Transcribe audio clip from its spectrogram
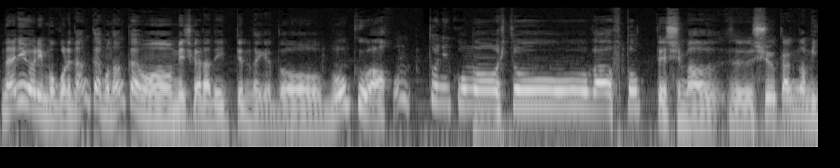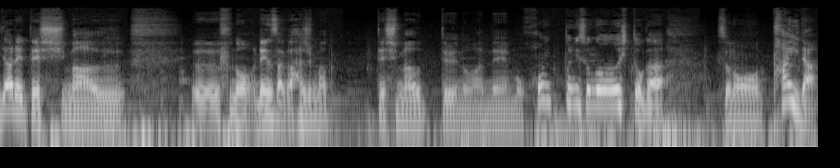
何よりもこれ何回も何回も飯からで言ってんだけど、僕は本当にこの人が太ってしまう、習慣が乱れてしまう、負の連鎖が始まってしまうっていうのはね、もう本当にその人が、その、怠惰、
